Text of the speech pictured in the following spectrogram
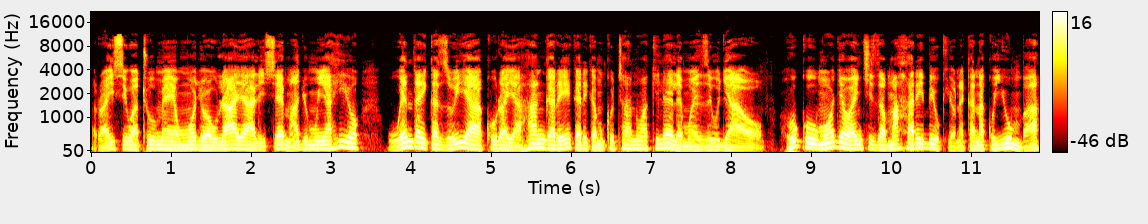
Rais wa Tume ya Umoja wa Ulaya alisema jumuiya hiyo huenda ikazuia kura ya Hungary katika mkutano wa kilele mwezi ujao. Huku Umoja wa Nchi za Magharibi ukionekana kuyumba,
